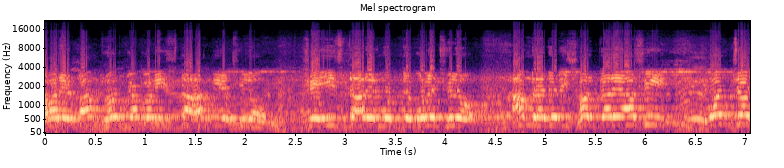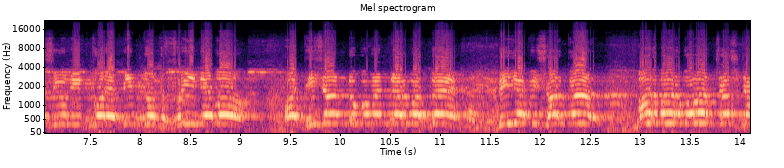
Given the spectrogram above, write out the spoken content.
আমাদের বামফ্রন্ট যখন ইস্তাহার দিয়েছিল, সেই ইস্তাহারের মধ্যে বলেছিল আমরা যদি সরকারে আসি, পঞ্চাশ ইউনিট করে বিদ্যুৎ ফ্রি দেব। ওই ভিশন ডকুমেন্টের মধ্যে বিজেপি সরকার বারবার বলার চেষ্টা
